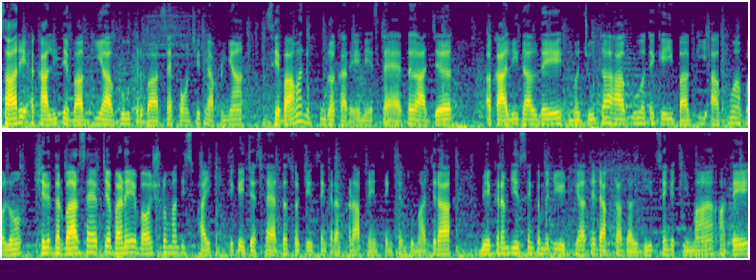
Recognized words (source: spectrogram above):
ਸਾਰੇ ਅਕਾਲੀ ਤੇ ਬਾਗੀ ਆਗੂ ਦਰਬਾਰ ਸਾਹਿਬ ਪਹੁੰਚੇ ਤੇ ਆਪਣੀਆਂ ਸੇਵਾਵਾਂ ਨੂੰ ਪੂਰਾ ਕਰ ਰਹੇ ਨੇ। ਇਸ ਤਹਿਤ ਅੱਜ ਅਕਾਲੀ ਦਲ ਦੇ ਮੌਜੂਦਾ ਆਗੂ ਅਤੇ ਕਈ ਬਾਗੀ ਆਗੂਆਂ ਵੱਲੋਂ ਸ੍ਰੀ ਦਰਬਾਰ ਸਾਹਿਬ 'ਚ ਬਣੇ ਵਾਸ਼ਰੂਮਾਂ ਦੀ ਸਫ਼ਾਈ ਕੀਤੀ ਗਈ, ਜਿਸ ਤਹਿਤ ਸੁਰਜੀਤ ਸਿੰਘ ਰਖੜਾ, ਪ੍ਰੇਮ ਸਿੰਘ ਚੰਦੂ ਮਾਜਰਾ, ਬਿਕਰਮਜੀਤ ਸਿੰਘ ਮਜੀਠੀਆ ਤੇ ਡਾਕਟਰ ਦਲਜੀਤ ਸਿੰਘ ਚੀਮਾ ਅਤੇ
